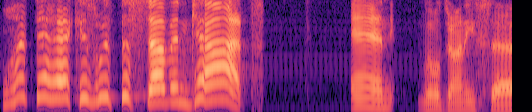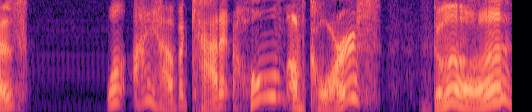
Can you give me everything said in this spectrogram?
what the heck is with the seven cats? And little Johnny says, Well, I have a cat at home, of course. Duh.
